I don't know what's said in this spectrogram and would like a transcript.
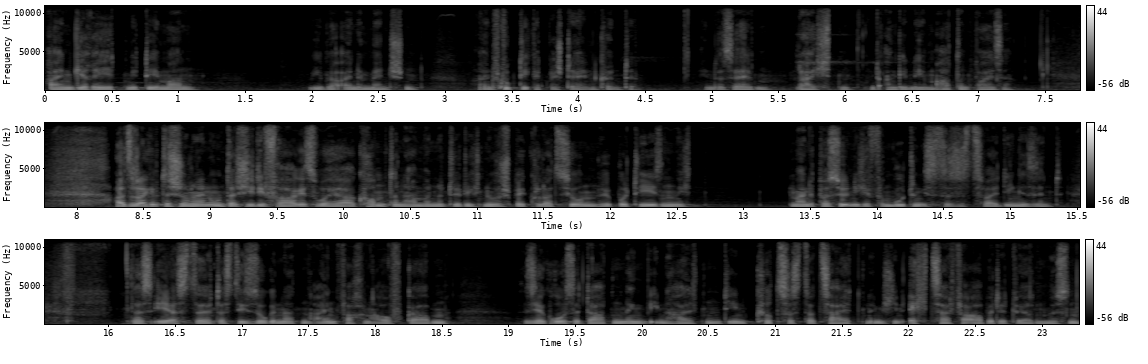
ein Gerät, mit dem man, wie bei einem Menschen, ein Flugticket bestellen könnte. In derselben leichten und angenehmen Art und Weise. Also da gibt es schon einen Unterschied. Die Frage ist, woher er kommt. Dann haben wir natürlich nur Spekulationen, Hypothesen. Ich, meine persönliche Vermutung ist, dass es zwei Dinge sind. Das erste, dass die sogenannten einfachen Aufgaben sehr große Datenmengen beinhalten, die in kürzester Zeit, nämlich in Echtzeit verarbeitet werden müssen.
